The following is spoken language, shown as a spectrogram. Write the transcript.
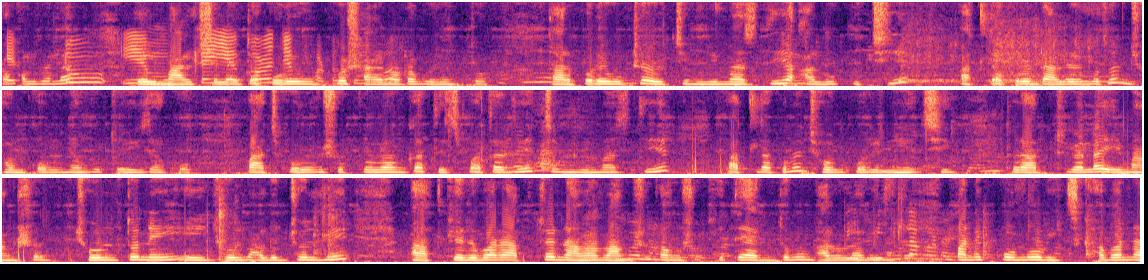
সকালবেলা। এই ওই মাল মুখটা ইয়ে সেলাইটা করে উঠবো সাড়ে নটা পর্যন্ত। তারপরে উঠে ওই চিংড়ি মাছ দিয়ে আলু কুচিয়ে পাতলা করে ডালের মতন ঝোল করে নেব। তো এই দেখো পাঁচ ফোড়ন শুকনো লঙ্কা, তেজপাতা দিয়ে, চিংড়ি মাছ দিয়ে পাতলা করে ঝোল করে নিয়েছি। তো রাত্রিবেলা এই মাংস ঝোল তো নেই, এই ঝোল, আলুর ঝোল দিয়ে ভাত খেয়ে বা রাত্রে না, আমার মাংস টাংস খেতে একদমই ভালো লাগে না। মানে কোনো রিচ খাবার না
